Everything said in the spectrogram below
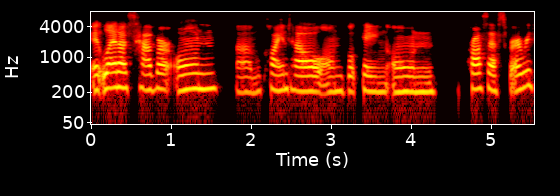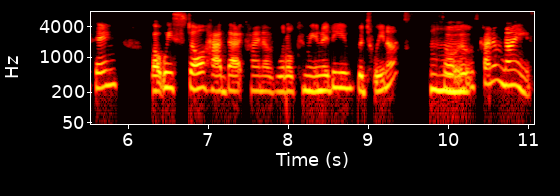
it let us have our own um, clientele, own booking, own process for everything, but we still had that kind of little community between us. Mm-hmm. So it was kind of nice.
